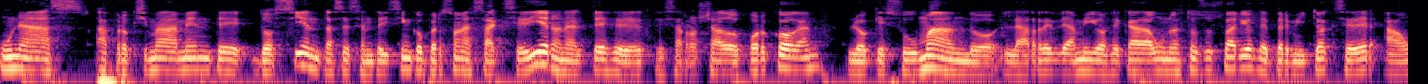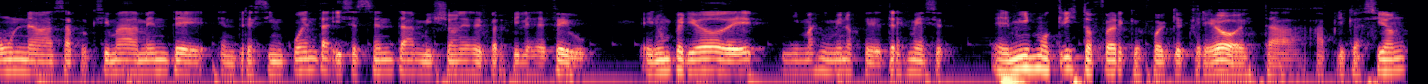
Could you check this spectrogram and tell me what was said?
Unas aproximadamente 265 personas accedieron al test desarrollado por Kogan, lo que sumando la red de amigos de cada uno de estos usuarios le permitió acceder a unas aproximadamente entre 50 y 60 millones de perfiles de Facebook, en un periodo de ni más ni menos que de tres meses. El mismo Christopher, que fue el que creó esta aplicación,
